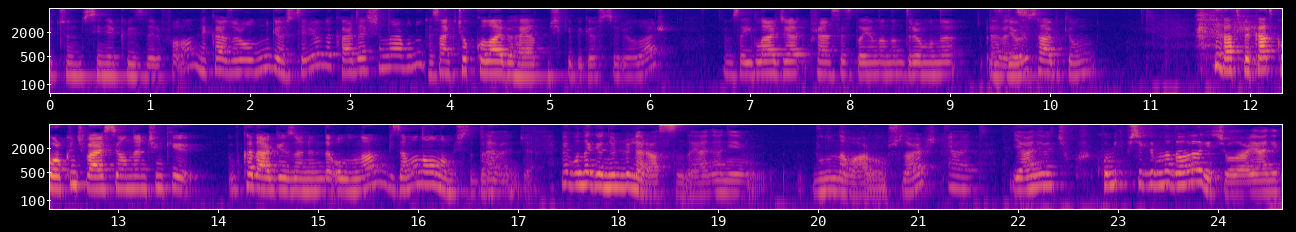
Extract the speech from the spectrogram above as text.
bütün sinir krizleri falan ne kadar zor olduğunu gösteriyor ve Kardashianlar bunu sanki çok kolay bir hayatmış gibi gösteriyorlar. Mesela yıllarca Prenses Diana'nın dramını Evet. izliyoruz. Halbuki onun kat be kat korkunç versiyonlarını çünkü bu kadar göz önünde olunan bir zaman olmamıştı daha Evet. önce. Ve buna gönüllüler aslında yani hani bununla var olmuşlar. Evet. Yani çok komik bir şekilde buna dalga da geçiyorlar. Yani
